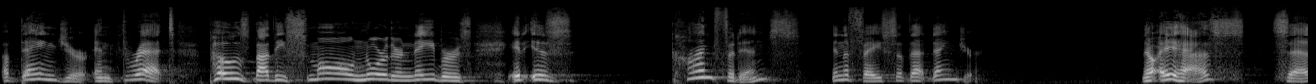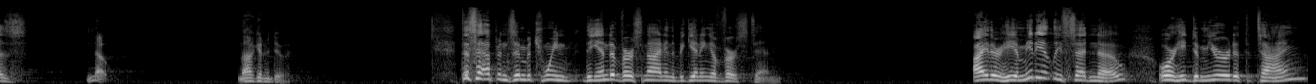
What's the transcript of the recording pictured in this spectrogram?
of danger and threat posed by these small northern neighbors. It is confidence in the face of that danger. Now, Ahaz says, No, not going to do it. This happens in between the end of verse 9 and the beginning of verse 10. Either he immediately said no, or he demurred at the time,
